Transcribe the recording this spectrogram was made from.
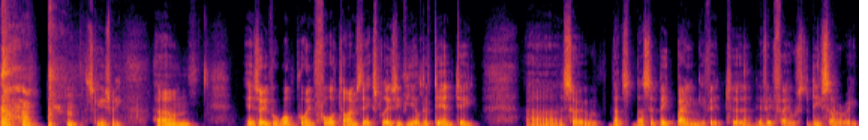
excuse me, um, is over 1.4 times the explosive yield of TNT. Uh, so that's that's a big bang if it uh, if it fails to decelerate.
